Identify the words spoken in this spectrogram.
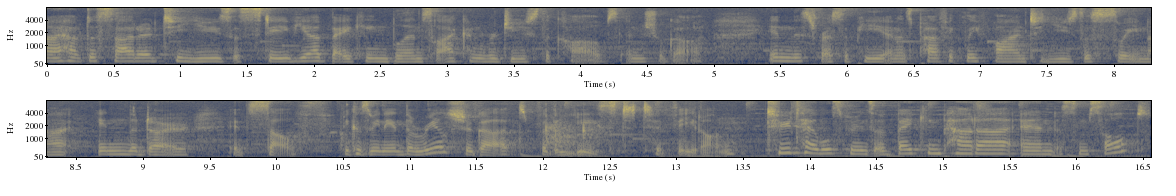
I have decided to use a stevia baking blend so I can reduce the carbs and sugar in this recipe and it's perfectly fine to use the sweetener in the dough itself because we need the real sugar for the yeast to feed on. Two tablespoons of baking powder and some salt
